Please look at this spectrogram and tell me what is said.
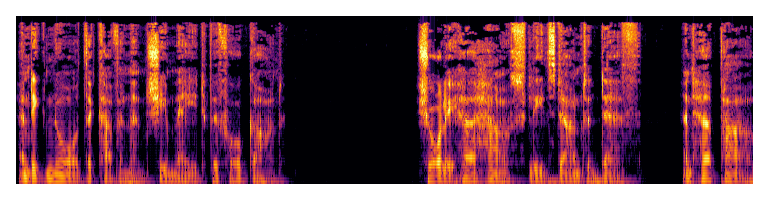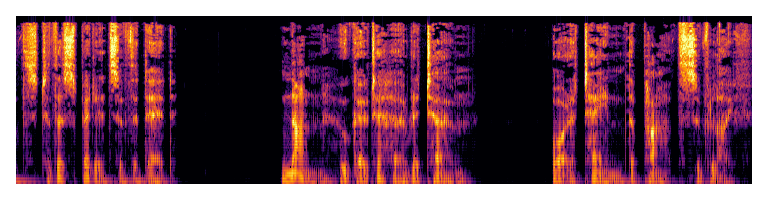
and ignored the covenant she made before God. Surely her house leads down to death, and her paths to the spirits of the dead. None who go to her return, or attain the paths of life.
